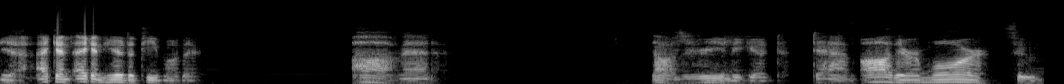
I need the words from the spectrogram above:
Yeah, I can I can hear the Teemo there. Oh man. That was really good. Damn. Ah, oh, there are more soon.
